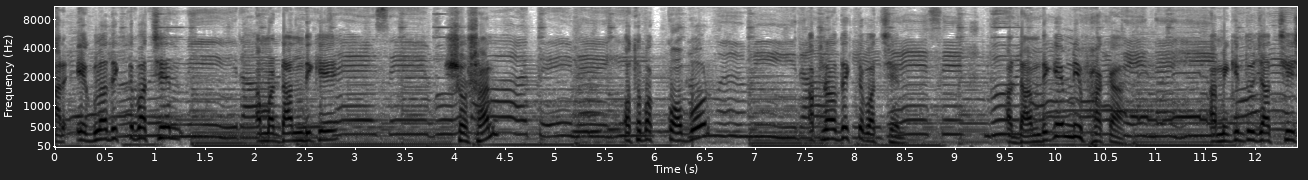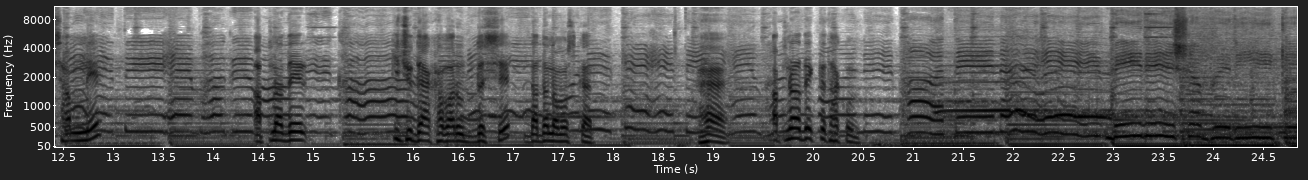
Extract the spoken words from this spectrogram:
আর এগুলা দেখতে পাচ্ছেন আমার ডান দিকে শ্মশান অথবা কবর, আপনারা দেখতে পাচ্ছেন। আর ডান দিকে এমনি ফাঁকা। আমি কিন্তু যাচ্ছি সামনে আপনাদের কিছু দেখাবার উদ্দেশ্যে। দাদা, নমস্কার। হ্যাঁ আপনারা দেখতে থাকুন। বেরে শবরী কে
